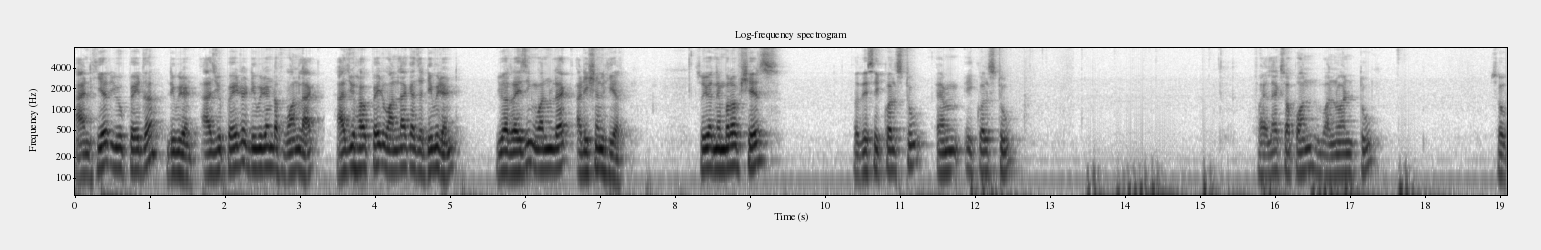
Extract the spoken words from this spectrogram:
And here you pay the dividend. As you paid a dividend of 1 lakh as you have paid 1 lakh as a dividend you are raising 1 lakh additional here. So your number of shares so this equals to m equals to 5 lakhs upon 112 so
